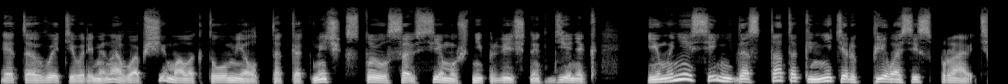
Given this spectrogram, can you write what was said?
Это в эти времена вообще мало кто умел, так как меч стоил совсем уж неприличных денег – и мне сей недостаток не терпелось исправить,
